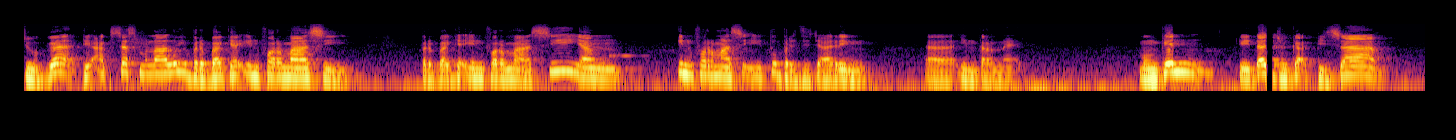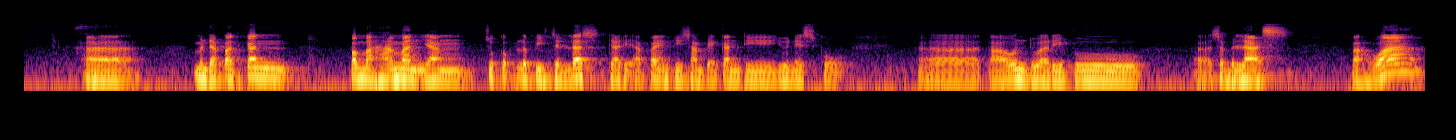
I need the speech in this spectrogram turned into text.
juga diakses melalui berbagai informasi. Berbagai informasi yang informasi itu berjejaring uh, internet. Mungkin kita juga bisa uh, mendapatkan pemahaman yang cukup lebih jelas dari apa yang disampaikan di UNESCO uh, tahun 2011 bahwa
